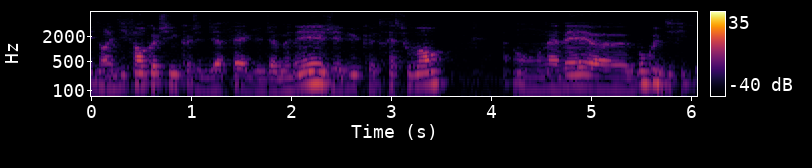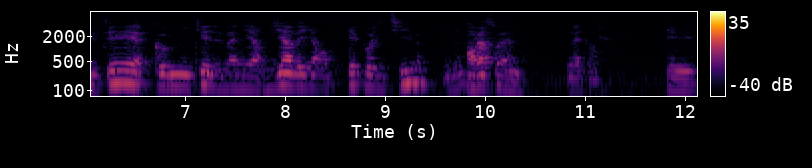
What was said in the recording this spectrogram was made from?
Et dans les différents coachings que j'ai déjà fait, que j'ai déjà menés, j'ai vu que très souvent, on avait euh, beaucoup de difficultés à communiquer de manière bienveillante et positive Mhm. envers soi-même. D'accord. Et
